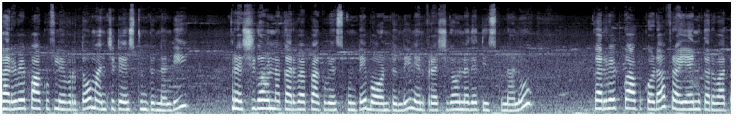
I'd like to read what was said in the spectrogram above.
కరివేపాకు ఫ్లేవర్తో మంచి టేస్ట్ ఉంటుందండి. ఫ్రెష్గా ఉన్న కరివేపాకు వేసుకుంటే బాగుంటుంది. నేను ఫ్రెష్గా ఉన్నదే తీసుకున్నాను. కరివేపాకు కూడా ఫ్రై అయిన తర్వాత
